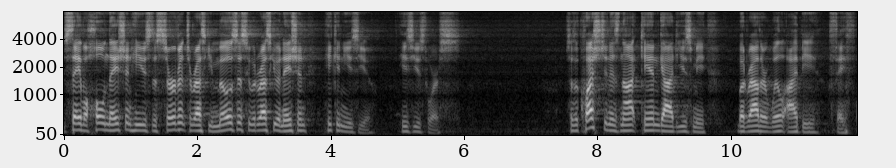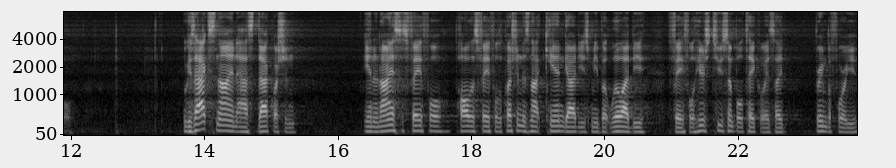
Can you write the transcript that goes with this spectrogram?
save a whole nation. He used the servant to rescue Moses, who would rescue a nation. He can use you. He's used worse. So the question is not, can God use me? But rather, will I be faithful? Because Acts 9 asked that question. Ananias is faithful, Paul is faithful. The question is not, can God use me, but will I be faithful? Here's two simple takeaways I bring before you.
